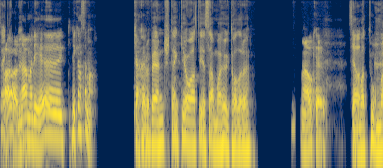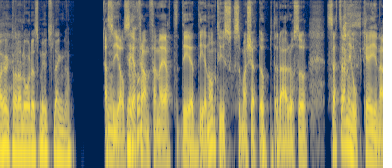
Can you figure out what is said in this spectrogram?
Ja, nej, men det, det kan stämma. Kanske. Revenge tänker jag att det är samma högtalare. Ja, okej. Samma tomma högtalarlådor som är utslängda. Alltså Mm. jag ser Jaha. framför mig att det, det är någon tysk som har köpt upp det där och så sätter han ihop grejerna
